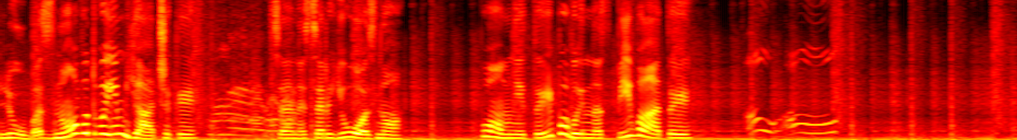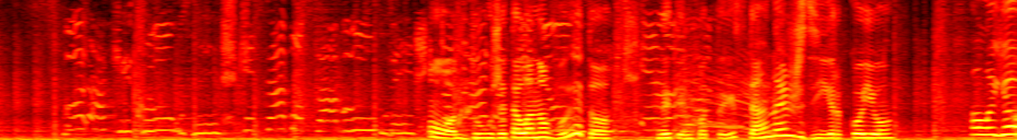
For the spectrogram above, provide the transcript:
Люба, знову твої м'ячики. Це несерйозно. Помні, ти повинна співати. О, дуже талановито. Дитинко, ти станеш зіркою. Але я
